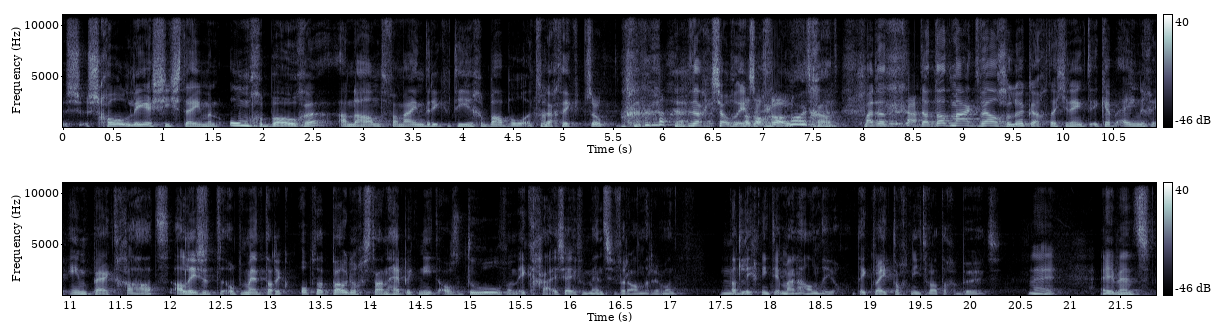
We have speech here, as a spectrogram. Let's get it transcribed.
s- schoolleersystemen omgebogen aan de hand van mijn drie kwartier gebabbel. En toen dacht ik, Zo. toen dacht ik zoveel Dat is al groot. nooit gehad. Maar dat, dat, dat maakt wel gelukkig. Dat je denkt, ik heb enige impact gehad. Al is het op het moment dat ik op dat podium gestaan... heb ik niet als doel van ik ga eens even mensen veranderen. Want Hmm. dat ligt niet in mijn handen, joh. Ik weet toch niet wat er gebeurt. Nee. En je bent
